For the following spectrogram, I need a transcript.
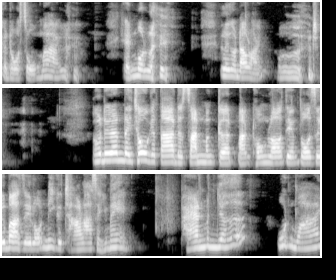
กระโดดสูงมาก เห็นหมดเลย เรื่องกับดาวไหลเออเพราะฉะนั้นในโชคชะตาเดอะซันมันเกิดปักธงรอเตรียมตัวซื้อบ้านซื้อรถนี่คือชาวราศีเมษแผนมันเยอะวุ่นวาย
